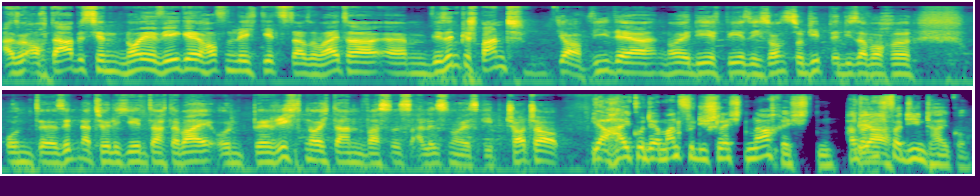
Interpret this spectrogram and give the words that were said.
Also auch da ein bisschen neue Wege. Hoffentlich geht's da so weiter. Ähm, wir sind gespannt, ja, wie der neue DFB sich sonst so gibt in dieser Woche und äh, sind natürlich jeden Tag dabei und berichten euch dann, was es alles Neues gibt. Ciao, ciao. Ja, Heiko, der Mann für die schlechten Nachrichten. Hat ja. er nicht verdient, Heiko.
